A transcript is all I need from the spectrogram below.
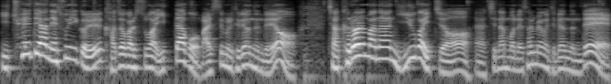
이 최대한의 수익을 가져갈 수가 있다고 말씀을 드렸는데요. 자, 그럴 만한 이유가 있죠. 예, 지난번에 설명을 드렸는데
